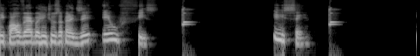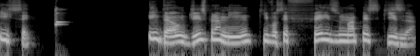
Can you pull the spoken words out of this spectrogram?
E qual verbo a gente usa para dizer eu fiz? Hice. Hice. Então, diz para mim que você fez uma pesquisa.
